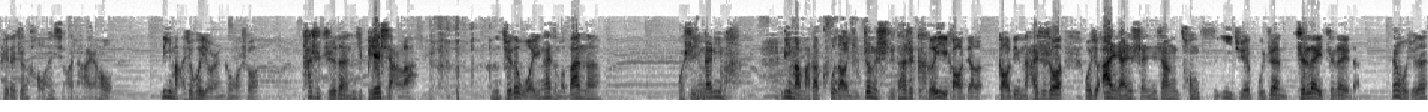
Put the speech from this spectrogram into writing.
配的真好，我很喜欢她，然后立马就会有人跟我说，她是直的，你别想了。你觉得我应该怎么办呢？我是应该立马，立马把他扑倒，以证实他是可以搞掉的、搞定的，还是说我就黯然神伤，从此一蹶不振之类之类的？但是我觉得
